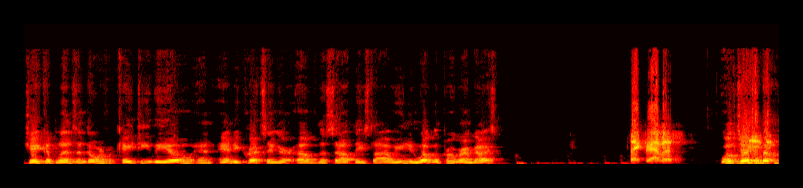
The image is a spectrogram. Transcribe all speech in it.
Jacob Lenzendorf of KTVO, and Andy Kretzinger of the Southeast Iowa Union. Welcome to the program, guys. Thanks for having us. Well, Jacob,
